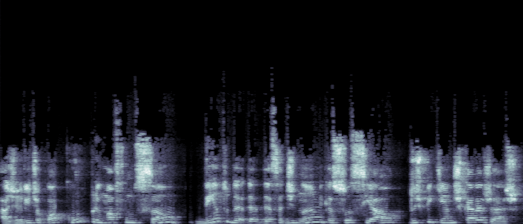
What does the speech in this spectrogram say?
A Jerichocó cumpre uma função dentro de, de, dessa dinâmica social dos pequenos carajás,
